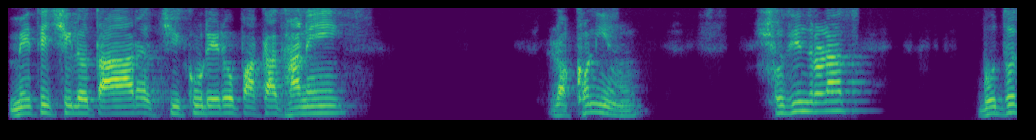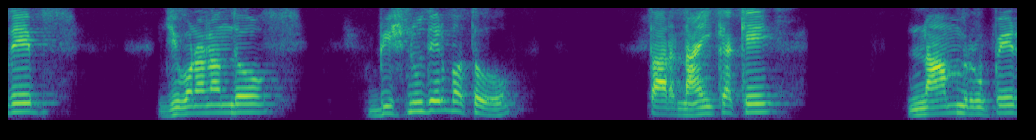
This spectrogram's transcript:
মেতে ছিল তার চিকুরেরও পাকা ধানে। লক্ষণীয়, সুধীন্দ্রনাথ, বুদ্ধদেব, জীবনানন্দ বিষ্ণুদের মতো তার নায়িকাকে নাম রূপের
